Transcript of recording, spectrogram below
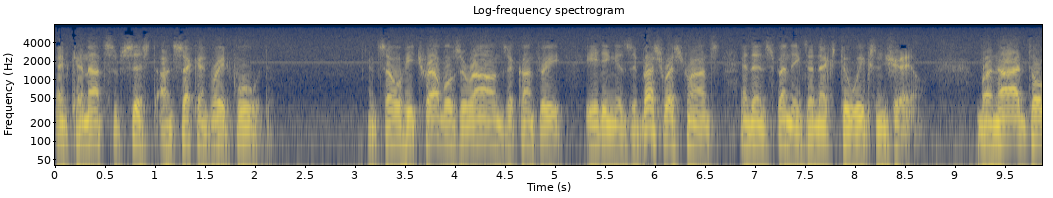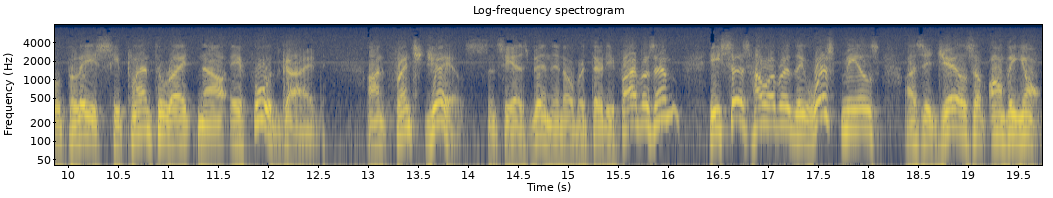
and cannot subsist on second-rate food. And so he travels around the country eating in the best restaurants and then spending the next two weeks in jail. Bernard told police he planned to write now a food guide on French jails, since he has been in over 35 of them. He says, however, the worst meals are the jails of Avignon.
